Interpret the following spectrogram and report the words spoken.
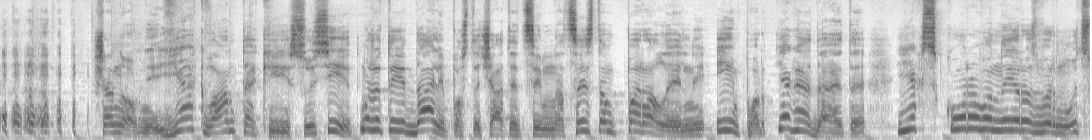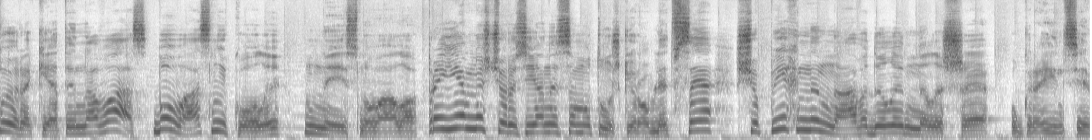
Шановні, як вам такий сусід? Можете і далі постачати цим нацистам паралельний імпорт. Як гадаєте, як скоро вони розвернуть свої ракети на вас, бо вас ніколи не існувало. Приємно, що росіяни самотужки роблять все, щоб їх ненавидили не лише українці.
